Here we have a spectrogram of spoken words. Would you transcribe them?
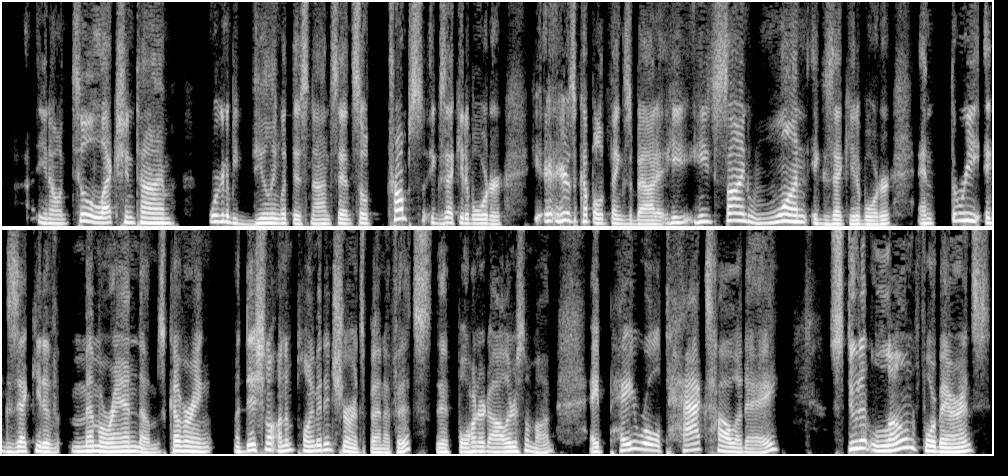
you know, until election time, we're going to be dealing with this nonsense. So Trump's executive order, here's a couple of things about it. He he signed one executive order and three executive memorandums covering additional unemployment insurance benefits, the $400 a month, a payroll tax holiday, student loan forbearance,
